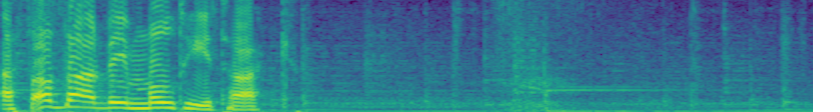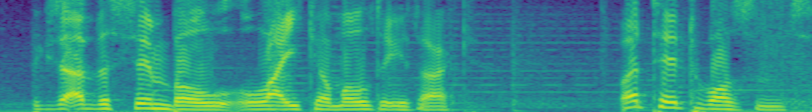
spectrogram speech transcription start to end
I thought that'd be multi-attack. Because it had the symbol like a multi-attack. But it wasn't.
